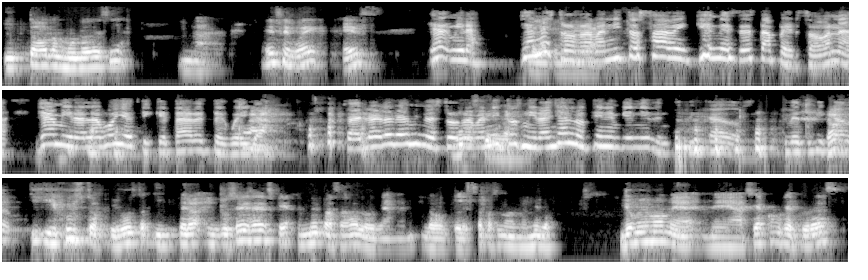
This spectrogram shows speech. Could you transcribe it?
y todo el mundo decía, no, ese güey es Ya, mira, ya la nuestros rabanitos saben quién es esta persona. Ya, mira, la voy a etiquetar a este güey ya. O sea, la verdad, nuestros Búsquenla. rabanitos, mira, ya lo tienen bien identificados, identificado. Y, y justo, y justo, y, pero inclusive, ¿sabes qué? A mí me pasaba lo, de, lo que le está pasando a mi amigo. Yo mismo me, me hacía conjeturas,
